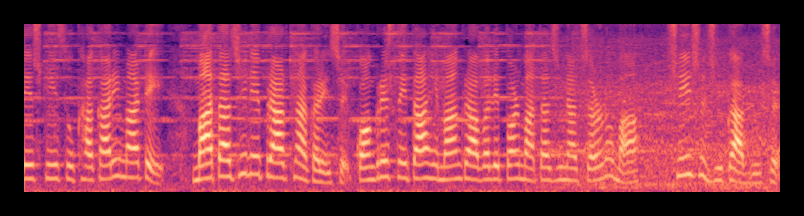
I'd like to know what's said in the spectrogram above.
દેશની સુખાકારી માટે માતાજીને પ્રાર્થના કરી છે. કોંગ્રેસ નેતા હેમાંગ રાવલે પણ માતાજીના ચરણોમાં શીશ ઝુકાવ્યું છે.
